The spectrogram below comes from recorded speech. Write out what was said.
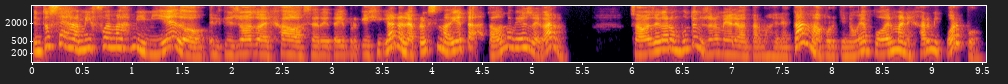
Entonces a mí fue más mi miedo el que yo haya dejado de hacer dieta ahí, porque dije, claro, en la próxima dieta, ¿hasta dónde voy a llegar? O sea, va a llegar un punto que yo no me voy a levantar más de la cama porque no voy a poder manejar mi cuerpo.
